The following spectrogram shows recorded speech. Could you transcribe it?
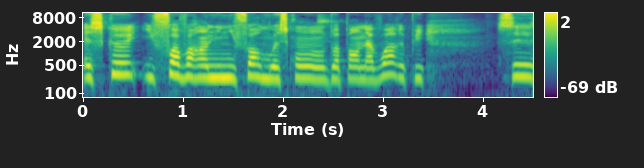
est-ce qu'il faut avoir un uniforme ou est-ce qu'on ne doit pas en avoir? Et puis, c'est,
